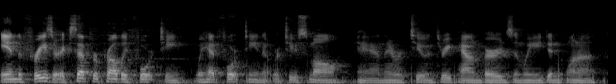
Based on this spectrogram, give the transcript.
in the freezer, except for probably 14. We had 14 that were too small, and they were two and three pound birds, and we didn't want to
